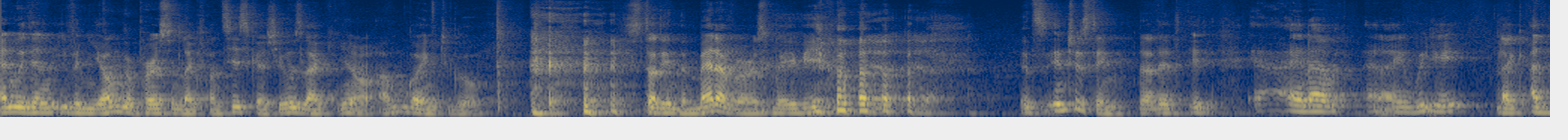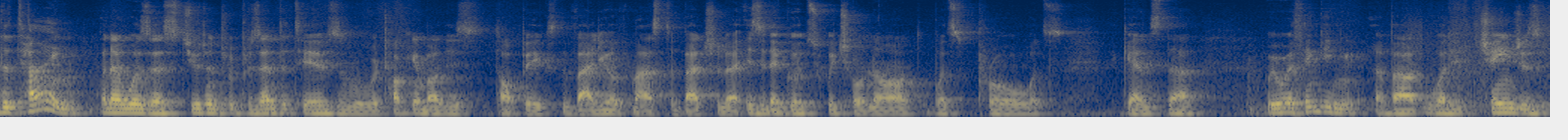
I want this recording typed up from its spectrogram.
and with an even younger person like Francisca, she was like, you know, I'm going to go study in the metaverse maybe. yeah, yeah. it's interesting that it, it and, I, and I really like at the time when I was a student representatives and we were talking about these topics, the value of master bachelor, is it a good switch or not? What's pro, what's against that? We were thinking about what it changes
